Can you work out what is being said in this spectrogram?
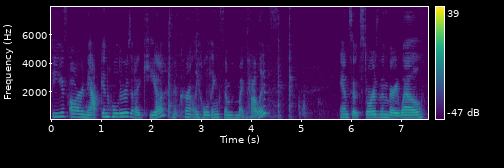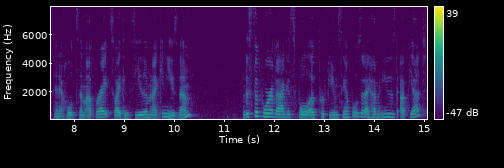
these are napkin holders at Ikea. They're currently holding some of my palettes. And so it stores them very well and it holds them upright so I can see them and I can use them. This Sephora bag is full of perfume samples that I haven't used up yet.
